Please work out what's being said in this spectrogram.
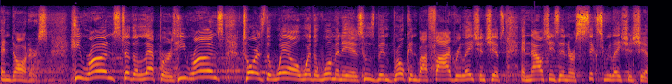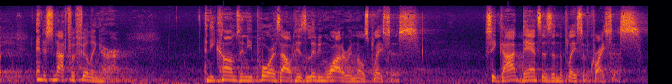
and daughters. He runs to the lepers. He runs towards the well where the woman is who's been broken by five relationships and now she's in her sixth relationship and it's not fulfilling her. And he comes and he pours out his living water in those places. See, God dances in the place of crisis.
